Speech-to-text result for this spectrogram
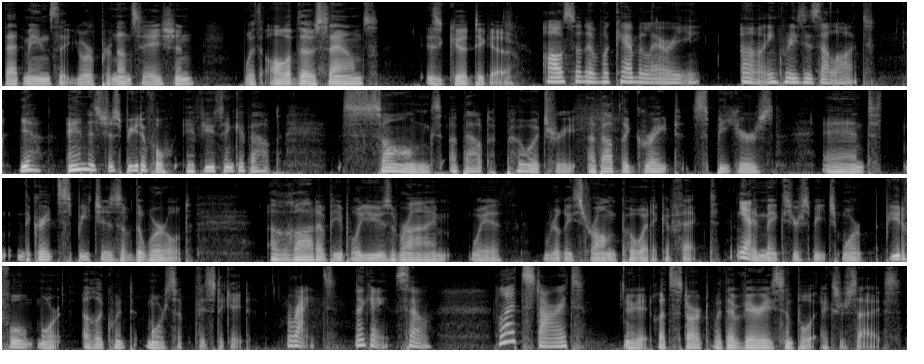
that means that your pronunciation with all of those sounds is good to go. Also, the vocabulary uh, increases a lot. Yeah, and it's just beautiful. If you think about songs, about poetry, about the great speakers and the great speeches of the world, a lot of people use rhyme with really strong poetic effect. Yeah, It makes your speech more beautiful, more eloquent, more sophisticated. right. Okay, so let's start. Okay, let's start with a very simple exercise.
